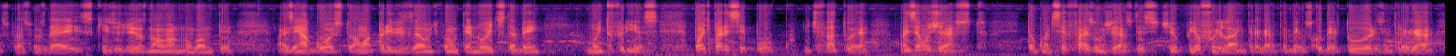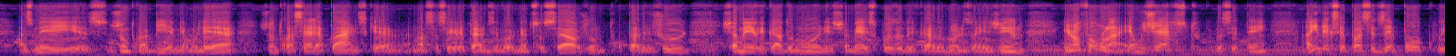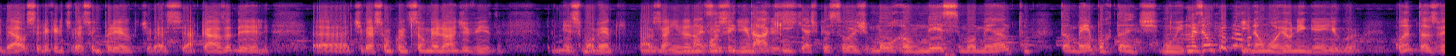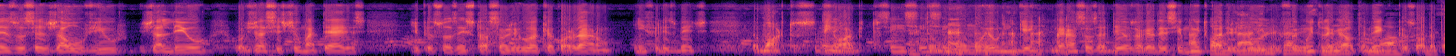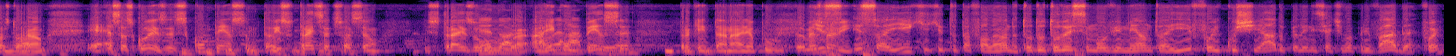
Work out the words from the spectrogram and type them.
Os próximos 10, 15 dias não, não vamos ter. Mas em agosto há uma previsão de que vamos ter noites também muito frias. Pode parecer pouco, e de fato é, mas é um gesto. Então, quando você faz um gesto desse tipo, e eu fui lá entregar também os cobertores, entregar as meias, junto com a Bia, minha mulher, junto com a Célia Parnes, que é a nossa secretária de Desenvolvimento Social, junto Padre Júlio, chamei o Ricardo Nunes, chamei a esposa do Ricardo Nunes, a Regina, e nós fomos lá. É um gesto que você tem, ainda que você possa dizer pouco. O ideal seria que ele tivesse um emprego, tivesse a casa dele, uh, tivesse uma condição melhor de vida. Nesse momento, nós ainda não Mas conseguimos evitar isso. que, que as pessoas morram nesse momento também é importante. Muito. Mas é um problema. E não morreu ninguém, Igor. Quantas vezes você já ouviu, já leu ou já assistiu matérias de pessoas em situação de rua que acordaram, infelizmente, mortos, em óbito? Sim, sim, então, sim. não morreu ninguém. Graças a Deus. Eu agradeci muito o Padre Júlio, foi muito legal também com o pessoal da pastoral. É, Essas coisas compensam. Então, isso traz satisfação. Isso traz o, Eduardo, a, a recompensa rápido para quem está na área pública. Pelo menos para Isso, mim. isso aí que, que tu tá falando, todo, todo esse movimento aí foi custeado pela iniciativa privada? Foi?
